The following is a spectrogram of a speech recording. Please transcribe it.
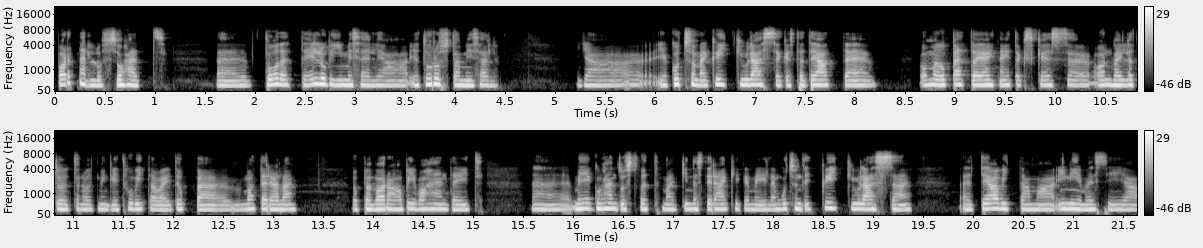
partnerlussuhet äh, toodete elluviimisel ja, ja turustamisel. ja, ja kutsume kõiki ülesse, kes te teate oma õpetajaid näiteks, kes on välja töötanud mingeid huvitavaid õppematerjale, õppevara, abivahendeid meiega ühendust võtma, et kindlasti rääkige meile, ma kutsun teid kõiki üles teavitama inimesi ja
